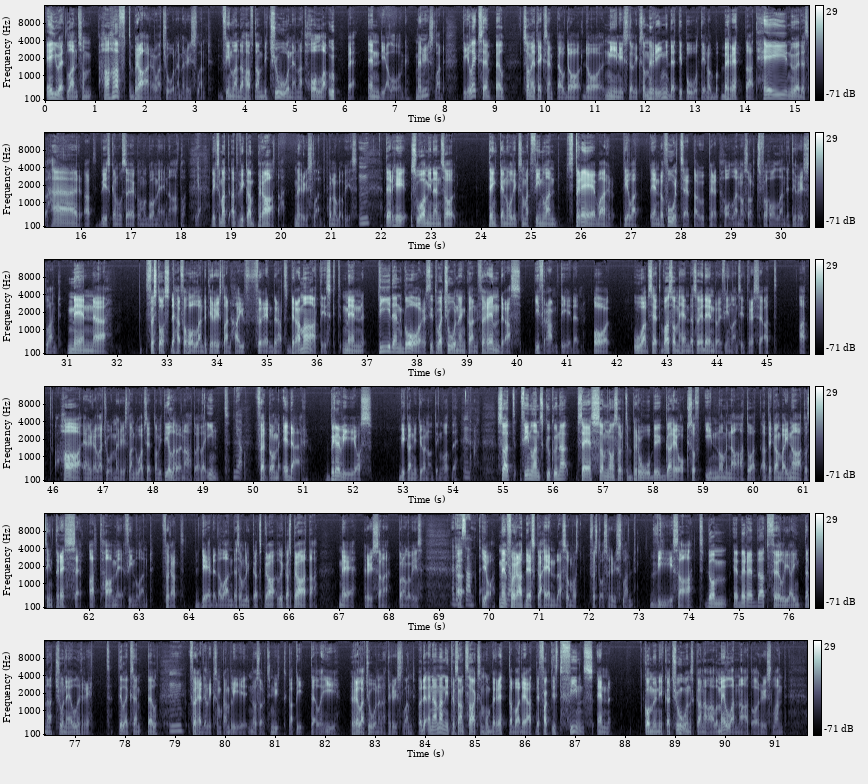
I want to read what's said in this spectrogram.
är ju ett land som har haft bra relationer med Ryssland. Finland har haft ambitionen att hålla uppe en dialog med Ryssland. Till exempel, som ett exempel då, då Niinistö liksom ringde till Putin och berättade att hej, nu är det så här, att vi ska nog söka om att gå med i NATO. Ja. Liksom att, att vi kan prata med Ryssland på något vis. Terhi Suominen så tänker nog liksom att Finland strävar till att ändå fortsätta upprätthålla någon sorts förhållande till Ryssland. Men eh, förstås, det här förhållandet till Ryssland har ju förändrats dramatiskt, men tiden går, situationen kan förändras i framtiden. Och oavsett vad som händer så är det ändå i Finlands intresse att, att ha en relation med Ryssland, oavsett om vi tillhör NATO eller inte. Ja. För att de är där, bredvid oss. Vi kan inte göra någonting åt det. Nej. Så att Finland skulle kunna ses som någon sorts brobyggare också inom NATO, att, att det kan vara i NATOs intresse att ha med Finland, för att det är det där landet som lyckats, pra, lyckas prata med ryssarna på något vis. Ja, det är Äh, sant. det. Ja, men Ja. för att det ska hända så måste förstås Ryssland visa att de är beredda att följa internationell rätt, till exempel, Mm. för att det liksom kan bli något sorts nytt kapitel i relationerna till Ryssland. Och det, en annan intressant sak som hon berättade var det att det faktiskt finns en kommunikationskanal mellan NATO och Ryssland.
